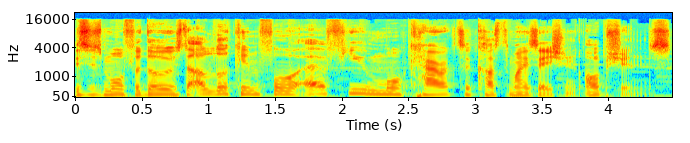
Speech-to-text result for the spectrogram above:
This is more for those that are looking for a few more character customization options.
